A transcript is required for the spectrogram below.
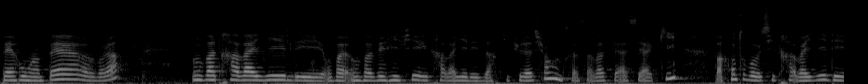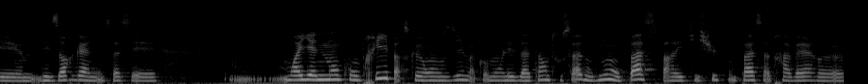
pair ou impair, euh, voilà. On va travailler les, on on va vérifier et travailler les articulations, donc ça, va, c'est assez acquis. Par contre, on va aussi travailler les, organes, et ça, c'est moyennement compris parce qu'on se dit bah, comment on les atteint, tout ça. Donc nous, on passe par les tissus, on passe à travers, euh,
